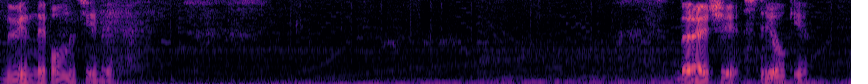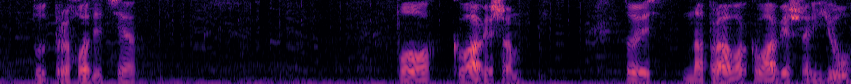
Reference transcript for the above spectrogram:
Ну він не повноцінний. До речі, стрілки тут проходиться по клавішам. Тобто направо клавіша U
